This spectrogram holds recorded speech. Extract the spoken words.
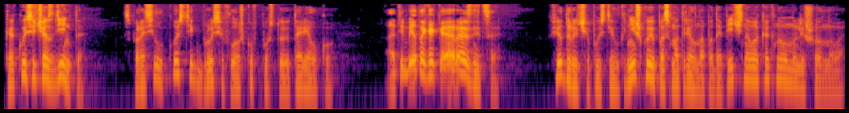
«Какой сейчас день-то?» – спросил Костик, бросив ложку в пустую тарелку. «А тебе-то какая разница?» Федорович опустил книжку и посмотрел на подопечного, как на умалишенного.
